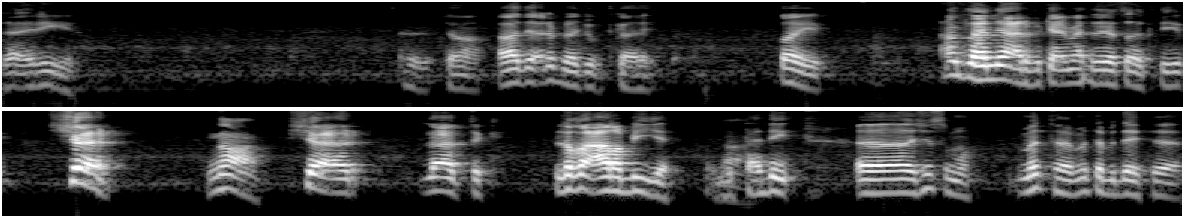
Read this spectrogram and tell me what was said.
دائرية. حلو تمام. هذه عرفنا اجوبتك الحين طيب. الحمد لله إني أعرفك يعني ما يحتاج أسأل كثير. شعر. نعم. شعر لعبتك. لغة عربية نعم. بالتحديد. آه شو اسمه؟ متى متى بديت؟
